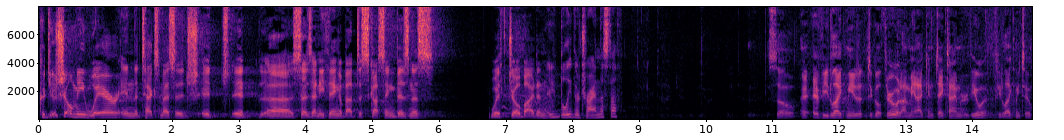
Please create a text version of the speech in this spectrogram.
Could you show me where in the text message it, it uh, says anything about discussing business with Joe Biden? You believe they're trying this stuff? So, if you'd like me to, to, go through it, I mean, I can take time to review it if you'd like me to.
